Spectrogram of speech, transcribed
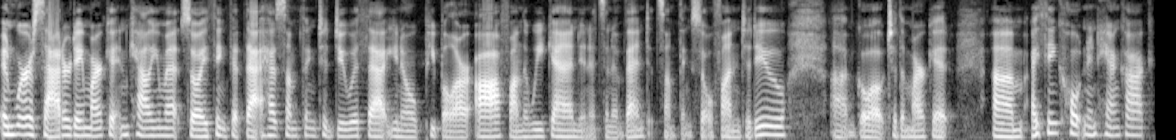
and we're a Saturday market in Calumet, so I think that that has something to do with that. You know, people are off on the weekend, and it's an event. It's something so fun to do. Um, go out to the market. Um, I think Houghton and Hancock.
